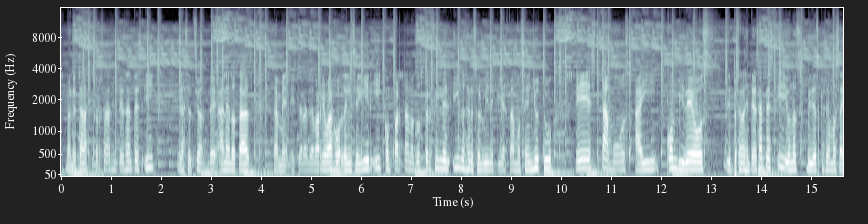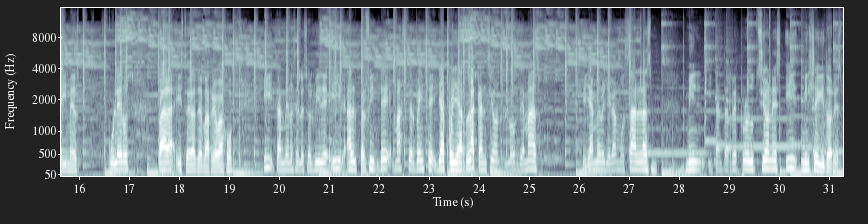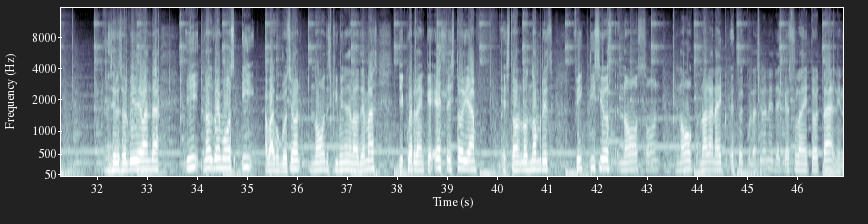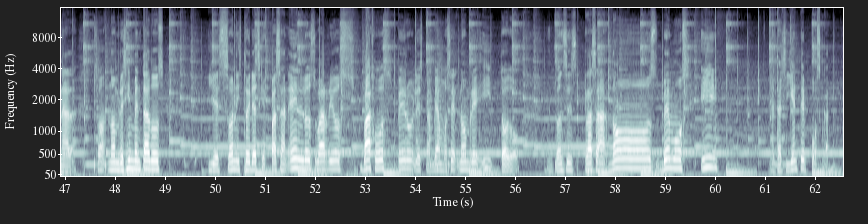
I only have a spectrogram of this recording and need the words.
donde están las personas interesantes y la sección de anécdotas. También historias de barrio bajo, denle seguir y compartan los dos perfiles. Y no se les olvide que ya estamos en YouTube. Estamos ahí con videos de personas interesantes y unos videos que hacemos ahí medios culeros para historias de barrio bajo. Y también no se les olvide ir al perfil de Master 20 y apoyar la canción Los demás. Que ya mero llegamos a las mil y tantas reproducciones y mil seguidores. No se les olvide, banda. Y nos vemos. Y a conclusión, no discriminen a los demás. Recuerden que esta historia son los nombres ficticios. No son. No, no hagan ahí especulaciones de que es fulanito tal ni nada. Son nombres inventados. Y son historias que pasan en los barrios bajos, pero les cambiamos el nombre y todo. Entonces, raza, nos vemos y hasta el siguiente podcast.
